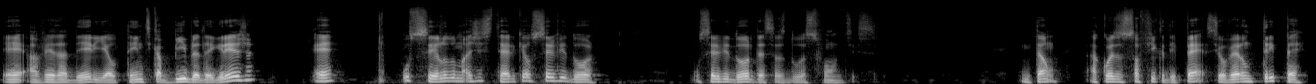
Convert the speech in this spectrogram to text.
é a verdadeira e autêntica Bíblia da igreja? É o selo do magistério, que é o servidor, o servidor dessas duas fontes. Então, a coisa só fica de pé se houver um tripé.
